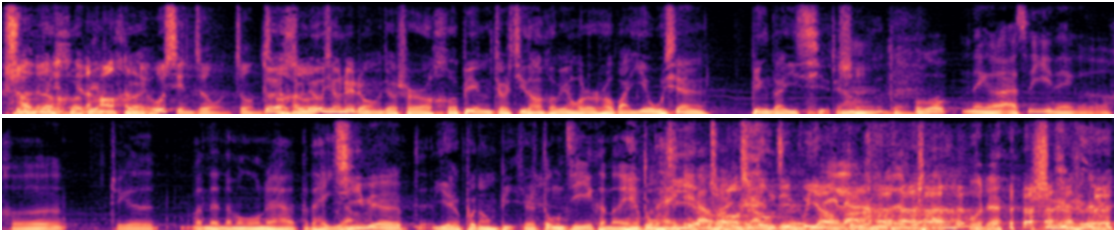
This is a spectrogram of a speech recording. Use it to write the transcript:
是的，他们的那个年代好像很流行这种这种对，很流行这种就是合并，就是集团合并，或者说把业务线并在一起这样子。对，不过那个 S E 那个和这个万代南梦宫这还不太一样。级，别也不能比。就是动机可能也不太一样，动机也不太一样。主要是动机不一样。那俩人在搀扶着，是是。是，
